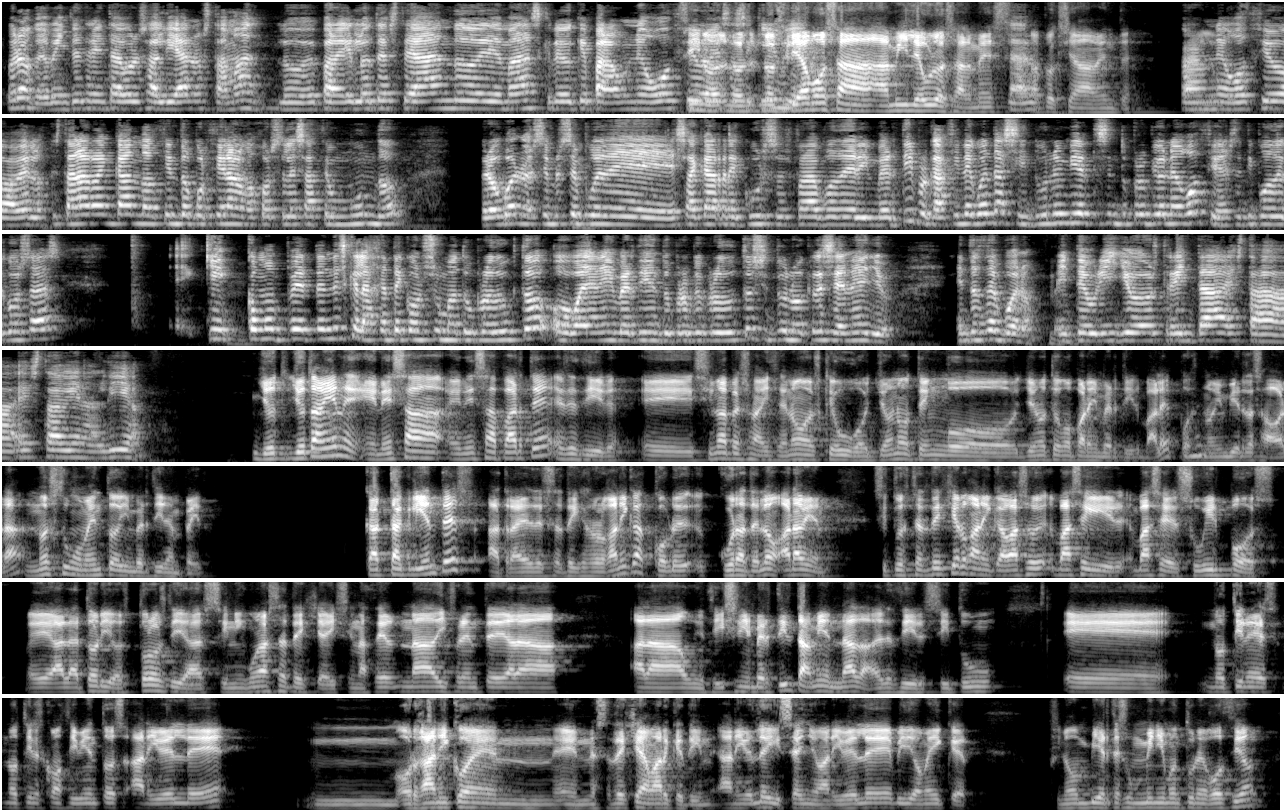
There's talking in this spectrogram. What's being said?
Bueno, que 20-30 euros al día no está mal. Lo, para irlo testeando y demás, creo que para un negocio. Sí, nos, nos, iríamos a, a 1000 euros al mes aproximadamente. Para un negocio, a ver, los que están arrancando al 100% a lo mejor se les hace un mundo. Pero bueno, siempre se puede sacar recursos para poder invertir, porque a fin de cuentas, si tú no inviertes en tu propio negocio, en ese tipo de cosas, ¿cómo pretendes que la gente consuma tu producto o vayan a invertir en tu propio producto si tú no crees en ello? Entonces, bueno, 20 eurillos, 30, está, está bien al día. Yo, también en esa, en esa parte, es decir, eh, si una persona dice, no, es que Hugo, yo no tengo, yo no tengo para invertir, ¿vale? Pues no inviertas ahora. No es tu momento de invertir en paid. Capta clientes a través de estrategias orgánicas, cúratelo. Ahora bien, si tu estrategia orgánica va a, va a seguir, va a ser subir posts eh, aleatorios todos los días, sin ninguna estrategia y sin hacer nada diferente a la, a la audiencia y sin invertir también nada. Es decir, si tú eh, no, tienes, no tienes conocimientos a nivel de mm, orgánico en, estrategia de marketing, a nivel de diseño, a nivel de videomaker, si no inviertes un mínimo en tu negocio,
